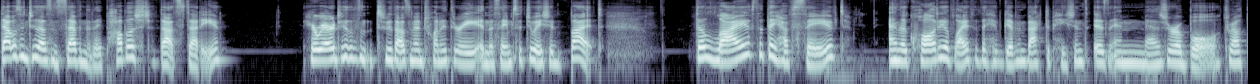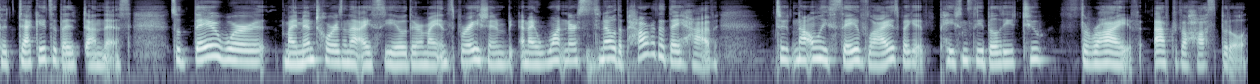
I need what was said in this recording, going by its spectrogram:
That was in 2007 that they published that study. Here we are in 2023 in the same situation, but the lives that they have saved and the quality of life that they have given back to patients is immeasurable throughout the decades that they've done this. So they were my mentors in that ICU, they're my inspiration, and I want nurses to know the power that they have to not only save lives, but give patients the ability to thrive after the hospital.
